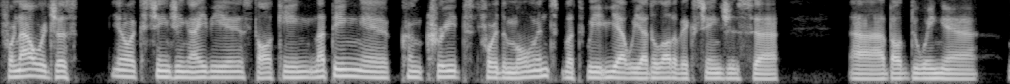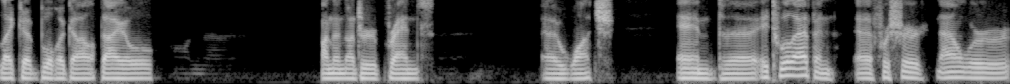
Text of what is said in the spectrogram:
for now we're just you know exchanging ideas, talking. Nothing uh, concrete for the moment, but we yeah we had a lot of exchanges uh, uh, about doing uh, like a Beauregard dial on another brand's uh, watch, and uh, it will happen for sure. Now we're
